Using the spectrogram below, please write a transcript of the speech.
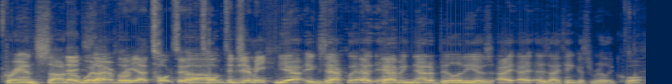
grandson or whatever. Um, Yeah, talk to talk to Jimmy. Yeah, exactly. Yeah, I- yeah. Having that ability is, I, I, as I think, is really cool.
